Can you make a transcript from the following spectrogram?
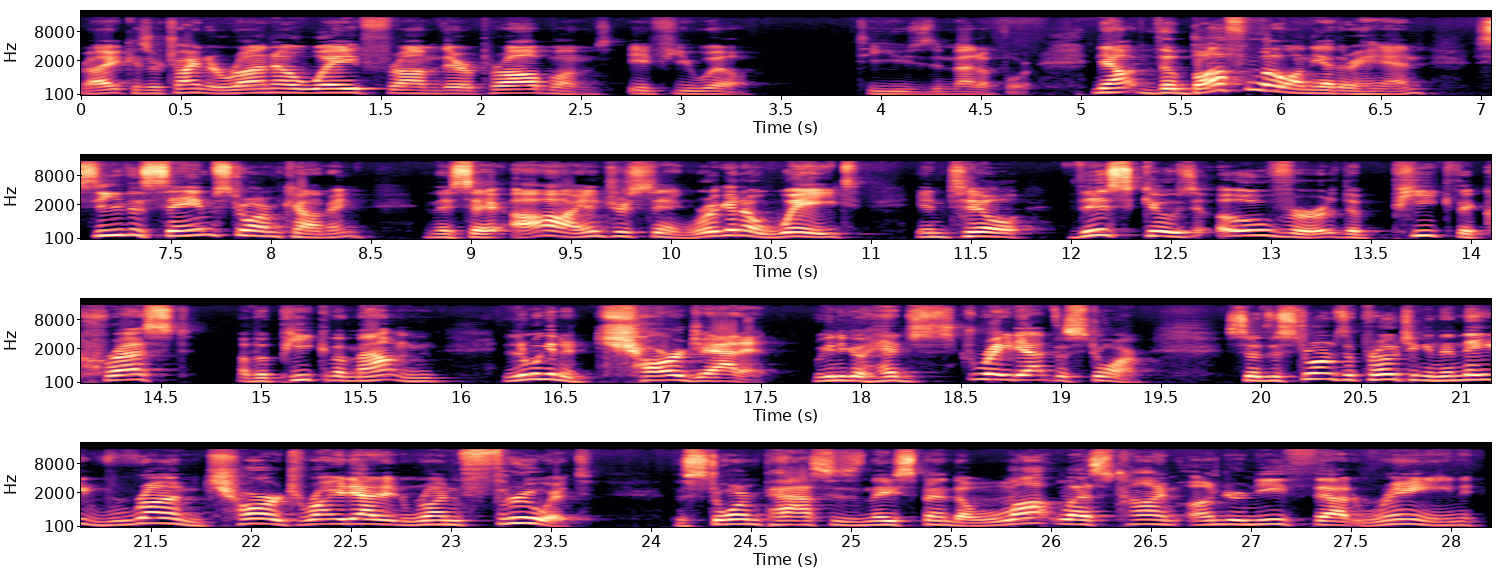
right? Because they're trying to run away from their problems, if you will to use the metaphor. Now, the buffalo, on the other hand, see the same storm coming and they say, ah, interesting, we're going to wait until this goes over the peak, the crest of a peak of a mountain, and then we're going to charge at it. We're going to go head straight at the storm. So the storm's approaching, and then they run, charge right at it, and run through it. The storm passes, and they spend a lot less time underneath that rain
